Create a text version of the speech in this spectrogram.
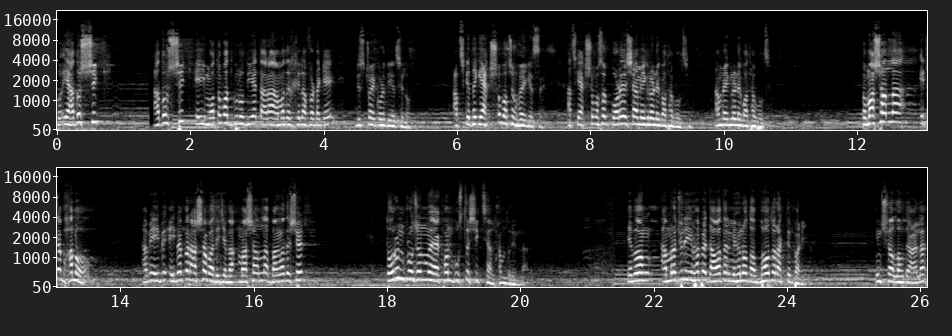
তো এই আদর্শিক আদর্শিক এই মতবাদগুলো দিয়ে তারা আমাদের খিলাফাটাকে ডিস্ট্রয় করে দিয়েছিল। আজকে থেকে একশো বছর হয়ে গেছে। আজকে একশো বছর পরে এসে আমি এগুলো নিয়ে কথা বলছি। আমরা এগুলো নিয়ে কথা বলছি। তো মাশাল্লাহ এটা ভালো। আমি এই ব্যাপারে আশাবাদী যে মাশাল্লাহ বাংলাদেশের তরুণ প্রজন্ম এখন বুঝতে শিখছে, আলহামদুলিল্লাহ। এবং আমরা যদি এভাবে দাওয়াতের মেহনত অব্যাহত রাখতে পারি, ইনশাআল্লাহ তাআলা,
